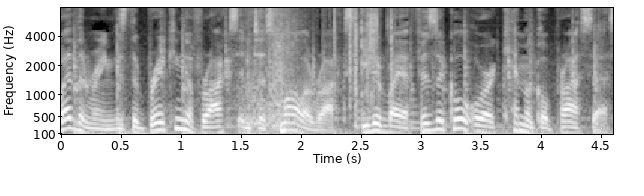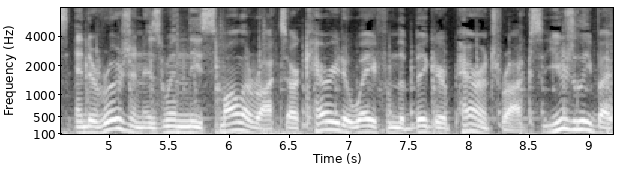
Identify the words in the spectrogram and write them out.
Weathering is the breaking of rocks into smaller rocks, either by a physical or a chemical process, and erosion is when these smaller rocks are carried away from the bigger parent rocks, usually by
